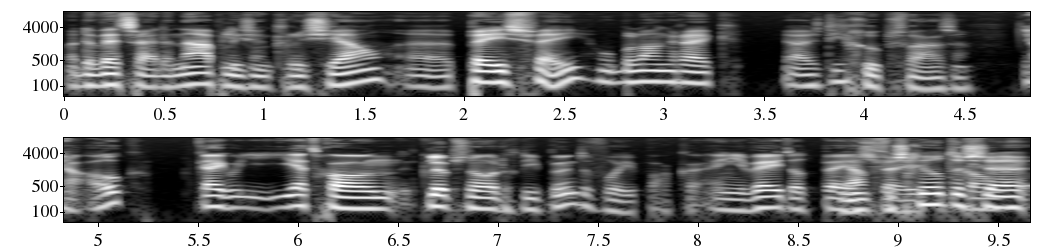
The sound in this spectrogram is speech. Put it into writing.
Maar de wedstrijden Napoli zijn cruciaal. Uh, PSV, hoe belangrijk ja, is die groepsfase? Ja, ook. Kijk, je hebt gewoon clubs nodig die punten voor je pakken. En je weet dat PSV... Ja, het verschil tussen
